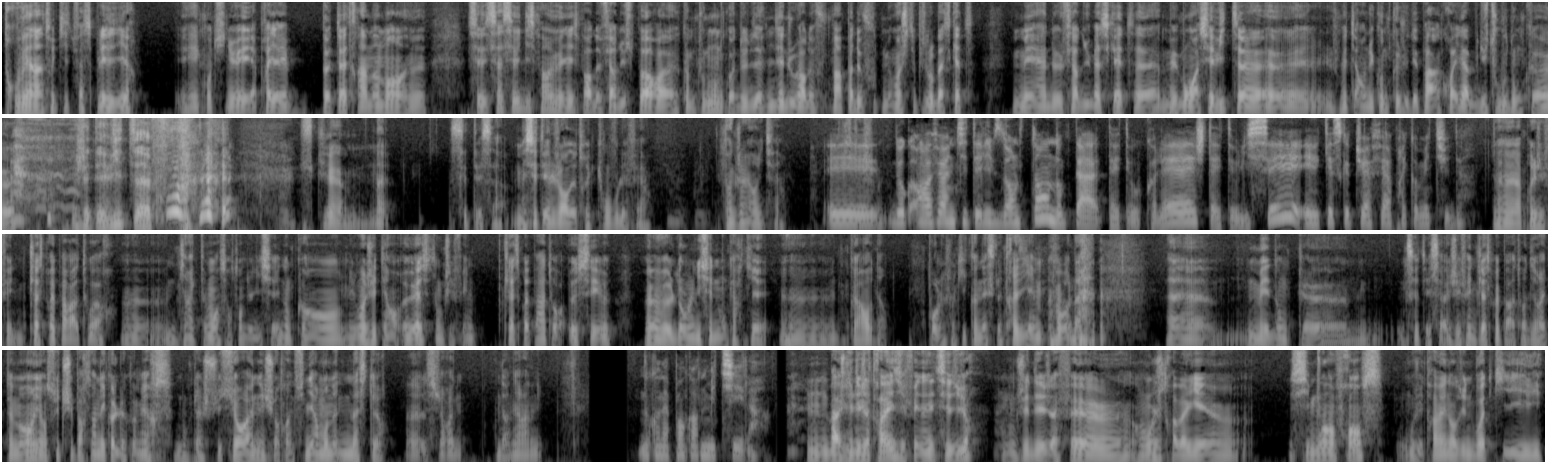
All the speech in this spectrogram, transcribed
trouver un truc qui te fasse plaisir et continuer. Et après, il y avait peut-être à un moment. euh, c'est ça s'est disparu, mais l'espoir de faire du sport euh, comme tout le monde, quoi, de devenir d'être joueur de foot, enfin, pas de foot, mais moi j'étais plutôt le basket, mais euh, de faire du basket. euh, mais bon, assez vite, je m'étais rendu compte que j'étais pas incroyable du tout, donc j'étais vite fou. Parce que, ouais, c'était ça. Mais c'était le genre de truc qu'on voulait faire, enfin que j'avais envie de faire. Et donc, on va faire une petite ellipse dans le temps. Donc, tu as, été au collège, tu as été au lycée. Et qu'est-ce que tu as fait après comme études? Euh, après, j'ai fait une classe préparatoire euh, directement en sortant du lycée. Donc en... Mais moi, j'étais en ES, donc j'ai fait une classe préparatoire ECE euh, dans le lycée de mon quartier, donc à Rodin, pour les gens qui connaissent le 13e. voilà. Mais donc, c'était ça. J'ai fait une classe préparatoire directement et ensuite, je suis parti en école de commerce. Donc là, je suis sur Rennes et je suis en train de finir mon année de master sur Rennes, en dernière année. Donc, on n'a pas encore de métier là. Hmm, Bah, j'ai déjà travaillé, j'ai fait une année de césure. Donc j'ai déjà fait, euh, en gros, j'ai travaillé euh, six mois en France, où j'ai travaillé dans une boîte qui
